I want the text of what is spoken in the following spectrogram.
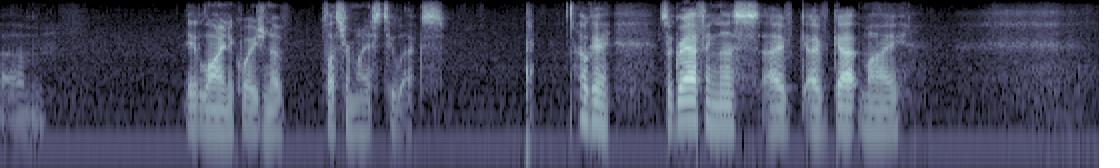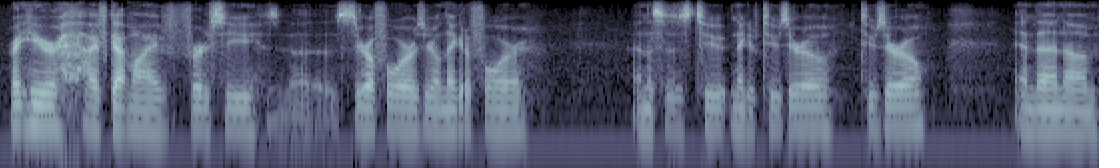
um, a line equation of plus or minus 2x. Okay, so graphing this, I've, I've got my, right here, I've got my vertice uh, 0, 4, 0, negative 4, and this is 2, negative 2, 0, 2, 0, and then um,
